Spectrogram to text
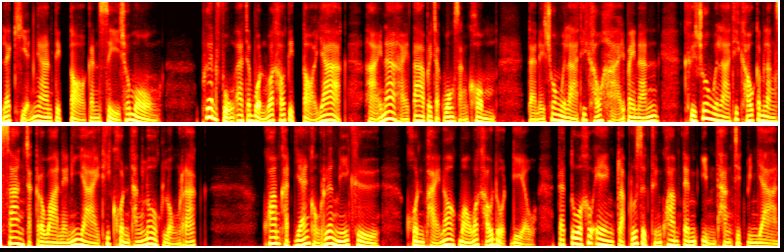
และเขียนงานติดต่อกัน 4 ชั่วโมง เพื่อนฝูงอาจจะบ่นว่าเขาติดต่อยาก หายหน้าหายตาไปจากวงสังคม แต่ในช่วงเวลาที่เขาหายไปนั้น คือช่วงเวลาที่เขากำลังสร้างจักรวาลในนิยายที่คนทั้งโลกหลงรัก ความขัดแย้งของเรื่องนี้คือ คนภายนอกมองว่าเขาโดดเดี่ยว แต่ตัวเขาเองกลับรู้สึกถึงความเต็มอิ่มทางจิตวิญญาณ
